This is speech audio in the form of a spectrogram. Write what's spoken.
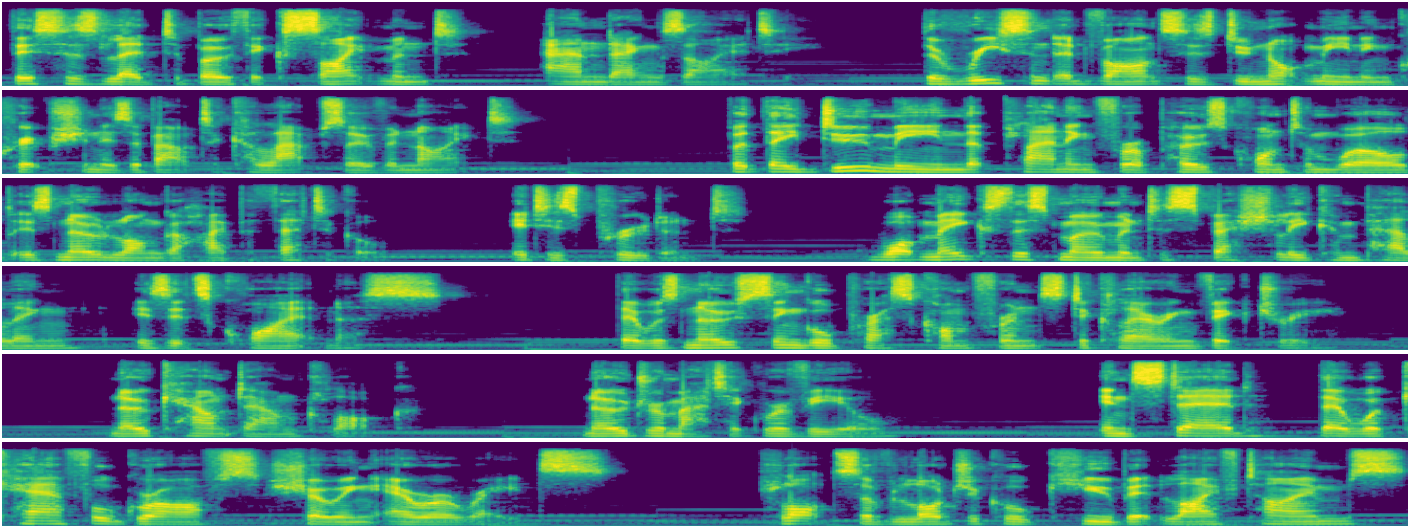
This has led to both excitement and anxiety. The recent advances do not mean encryption is about to collapse overnight. But they do mean that planning for a post quantum world is no longer hypothetical, it is prudent. What makes this moment especially compelling is its quietness. There was no single press conference declaring victory, no countdown clock, no dramatic reveal. Instead, there were careful graphs showing error rates, plots of logical qubit lifetimes,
